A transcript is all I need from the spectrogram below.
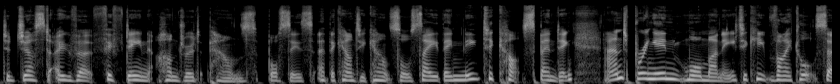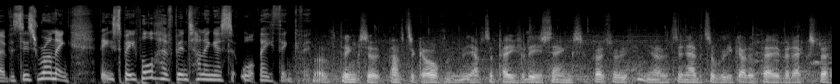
to just over £1,500. Bosses at the County Council say they need to cut spending and bring in more money to keep vital services running. These people have been telling us what they think of it. Well, things have to go up and you have to pay for these things, but you know, it's inevitable you've got to pay a bit extra.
